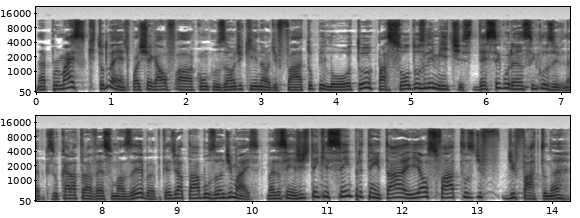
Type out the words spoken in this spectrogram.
Né? Por mais que tudo bem, a gente pode chegar à conclusão de que, não, de fato, o piloto passou dos limites de segurança, inclusive, né? Porque se o cara atravessa uma zebra, é porque ele já tá abusando demais. Mas assim, a gente tem que sempre tentar ir aos fatos de, de fato, né?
